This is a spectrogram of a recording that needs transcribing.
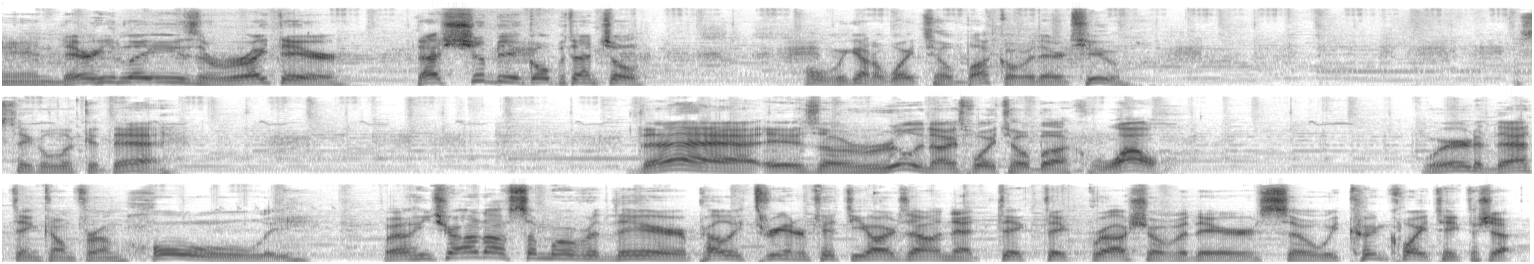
And there he lays right there. That should be a goal potential. Oh, we got a whitetail buck over there too. Let's take a look at that. That is a really nice whitetail buck. Wow. Where did that thing come from? Holy. Well, he trotted off somewhere over there, probably 350 yards out in that thick, thick brush over there, so we couldn't quite take the shot.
